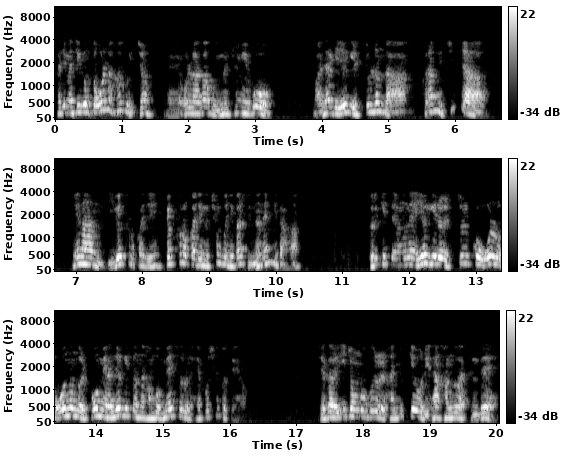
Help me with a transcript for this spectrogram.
하지만 지금 또 올라가고 있죠. 네, 올라가고 있는 중이고, 만약에 여기를 뚫는다. 그러면 진짜 얘는 한 200%까지, 100%까지는 충분히 갈 수 있는 애입니다. 그렇기 때문에 여기를 뚫고 올라오는 걸 보면 여기서는 한번 매수를 해보셔도 돼요. 제가 이 종목을 한 6개월 이상 한 것 같은데,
